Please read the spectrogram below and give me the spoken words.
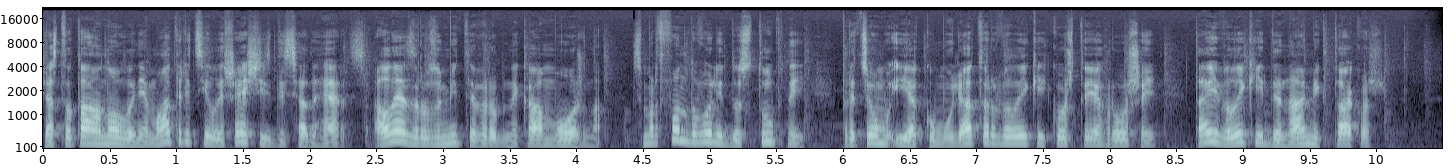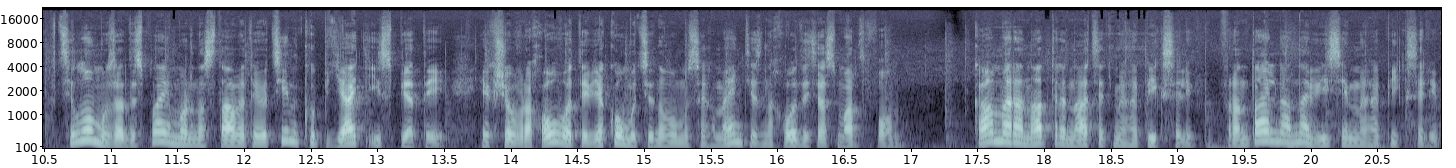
Частота оновлення матриці лише 60 Гц, але зрозуміти виробника можна. Смартфон доволі доступний, при цьому і акумулятор великий коштує грошей, та й великий динамік також. В цілому за дисплей можна ставити оцінку 5 із 5, якщо враховувати в якому ціновому сегменті знаходиться смартфон. Камера на 13 мегапікселів, фронтальна на 8 мегапікселів.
